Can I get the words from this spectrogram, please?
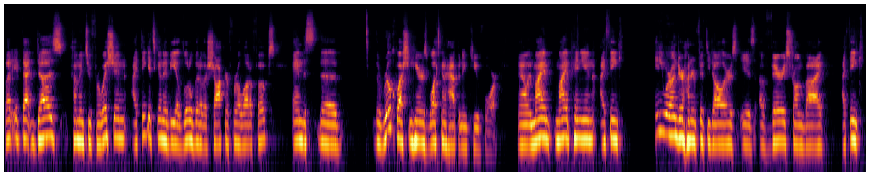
But if that does come into fruition, I think it's going to be a little bit of a shocker for a lot of folks. And this, the the real question here is what's going to happen in Q4. Now, in my my opinion, I think anywhere under $150 is a very strong buy. I think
